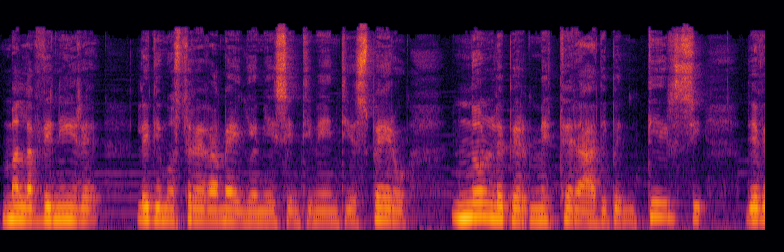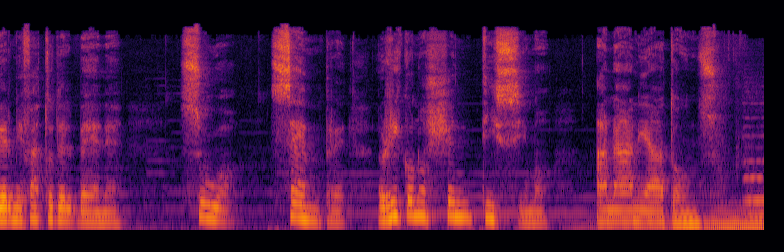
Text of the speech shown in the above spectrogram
ma l'avvenire le dimostrerà meglio i miei sentimenti e spero non le permetterà di pentirsi di avermi fatto del bene. Suo, sempre, riconoscentissimo, Anania Atonsu.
